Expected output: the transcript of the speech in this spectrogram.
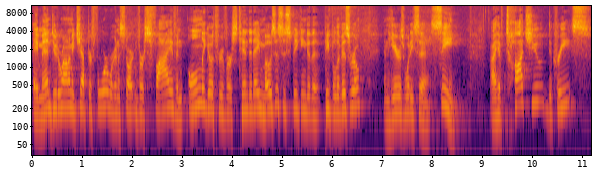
Amen. Deuteronomy chapter 4, we're going to start in verse 5 and only go through verse 10 today. Moses is speaking to the people of Israel, and here's what he says See, I have taught you decrees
